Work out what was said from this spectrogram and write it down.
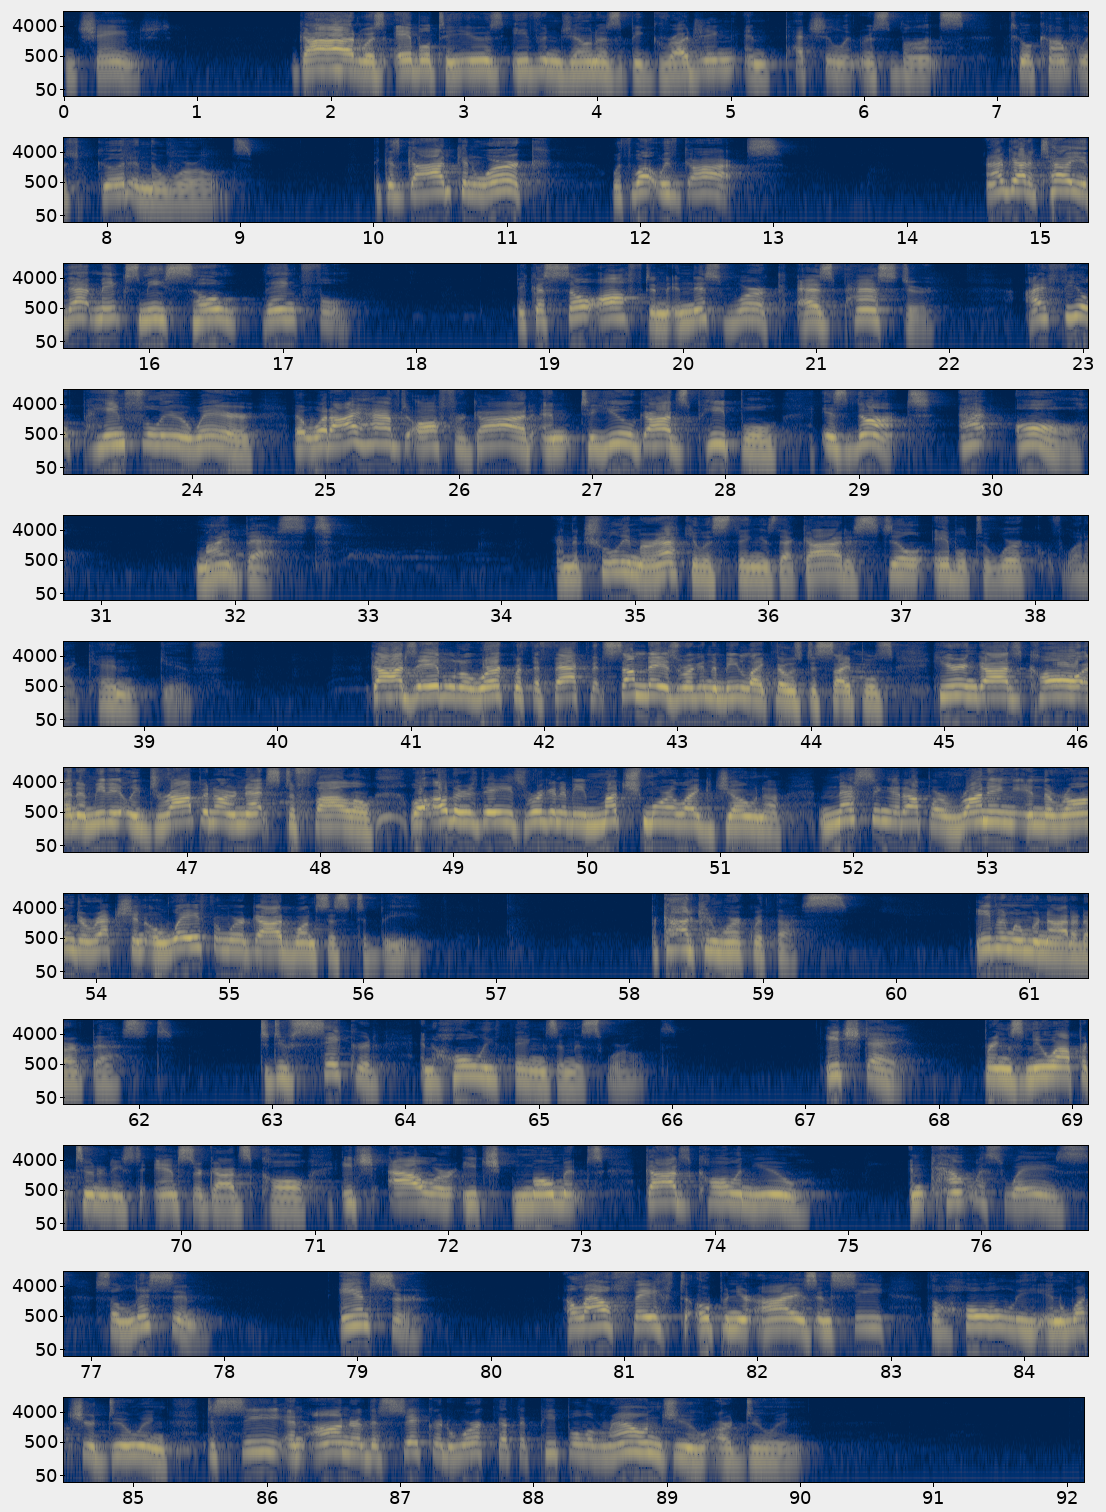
and changed. God was able to use even Jonah's begrudging and petulant response to accomplish good in the world because God can work with what we've got. And I've got to tell you, that makes me so thankful. Because so often in this work as pastor, I feel painfully aware that what I have to offer God and to you, God's people, is not at all my best. And the truly miraculous thing is that God is still able to work with what I can give. God's able to work with the fact that some days we're going to be like those disciples, hearing God's call and immediately dropping our nets to follow, while other days we're going to be much more like Jonah, messing it up or running in the wrong direction away from where God wants us to be. But God can work with us, even when we're not at our best, to do sacred and holy things in this world. Each day, brings new opportunities to answer God's call. Each hour, each moment, God's calling you in countless ways. So listen, answer, allow faith to open your eyes and see the holy in what you're doing, to see and honor the sacred work that the people around you are doing.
